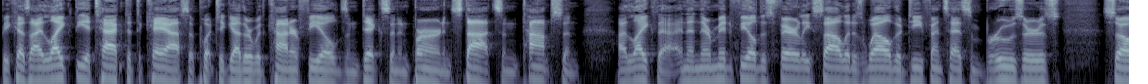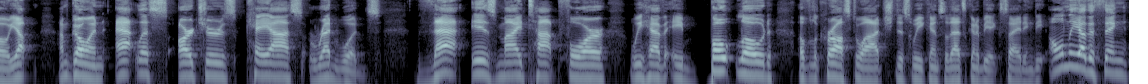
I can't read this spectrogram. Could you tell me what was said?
because I like the attack that the Chaos have put together with Connor Fields and Dixon and Byrne and Staats and Thompson. I like that. And then their midfield is fairly solid as well. Their defense has some bruisers. So, yep, I'm going Atlas, Archers, Chaos, Redwoods. That is my top four. We have a boatload of lacrosse to watch this weekend, so that's going to be exciting. The only other thing,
